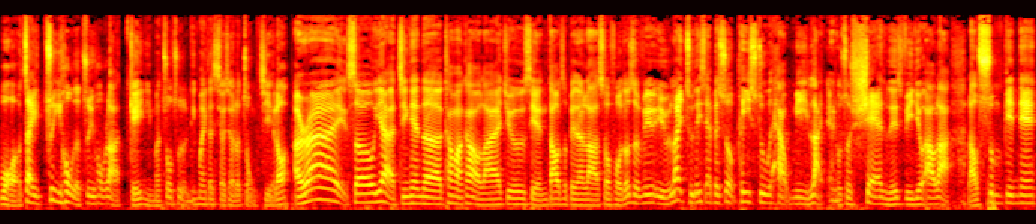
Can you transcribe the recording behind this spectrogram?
我在最后的最后啦，给你们做出了另外一个小小的总总结咯。Alright，so yeah，今天的看房看好来就先到这边了啦。So For those of you you like today's episode, please do help me like and also share today's video out 啦。然后顺便呢，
